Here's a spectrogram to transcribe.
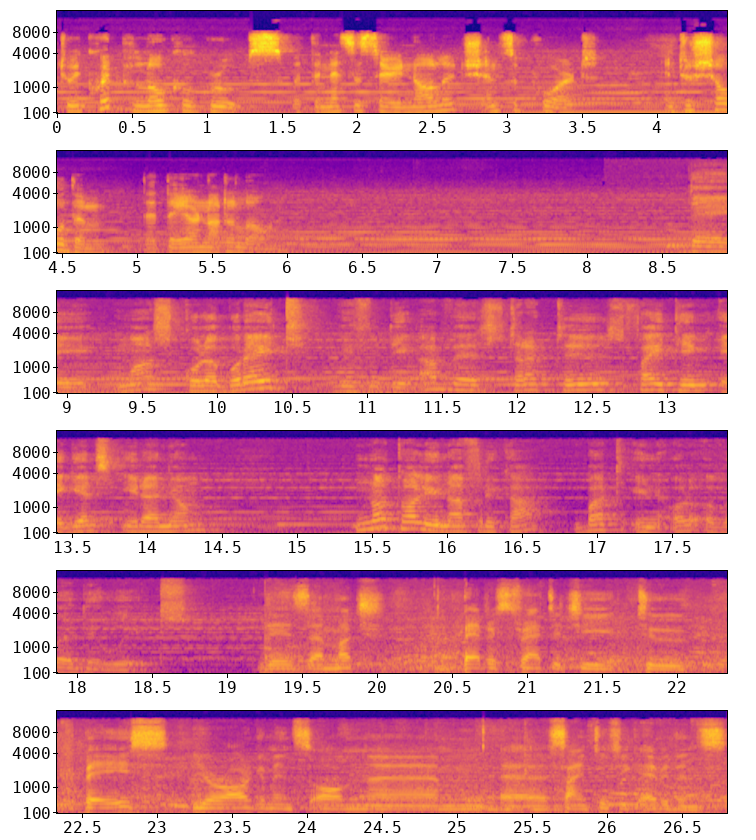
to equip local groups with the necessary knowledge and support and to show them that they are not alone. They must collaborate with the other structures fighting against uranium, not only in Africa, but in all over the world. There's a much better strategy to base your arguments on um, uh, scientific evidence.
